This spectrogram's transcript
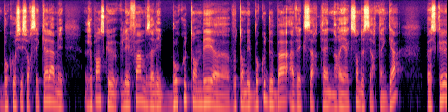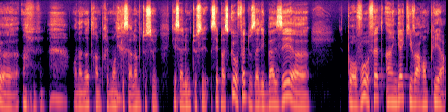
beaucoup aussi sur ces cas-là, mais je pense que les femmes, vous allez beaucoup tomber, euh, vous tombez beaucoup de bas avec certaines réactions de certains gars, parce que euh, on a notre imprimante qui s'allume tout seul, qui s'allume tout seul. C'est parce que au fait, vous allez baser euh, pour vous au fait un gars qui va remplir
